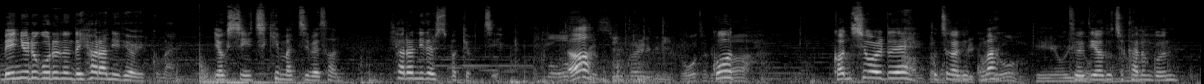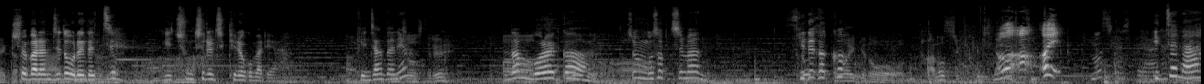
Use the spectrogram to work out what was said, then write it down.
메뉴를 고르는데 혈안이 되어 있구만. 역시 이 치킨 맛집에선 혈안이 될 수밖에 없지. 어? 곧 건치월드에 도착하겠구만. 드디어 도착하는군. 출발한 지도 오래됐지? 이 충치를 지키려고 말이야. 긴장되냐? 난 뭐랄까 좀 무섭지만 기대가 커. 어, 어, 어이 있잖아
